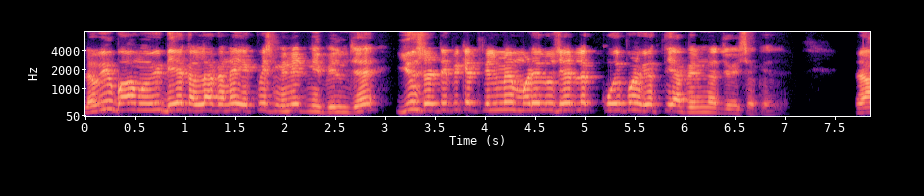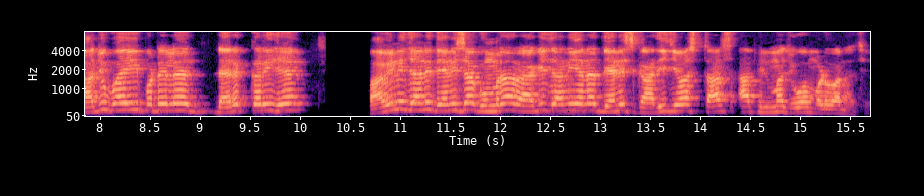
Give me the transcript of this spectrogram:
લવ યુ બા મૂવી બે કલાક અને એકવીસ મિનિટની ફિલ્મ છે. યુ સર્ટિફિકેટ ફિલ્મે મળેલું છે એટલે કોઈ પણ વ્યક્તિ આ ફિલ્મને જોઈ શકે છે. રાજુભાઈ પટેલે ડાયરેક્ટ કરી છે. ભાવિની જાની દેનિશા ગુમરા, રાગી જાની અને દેનિશ ગાંધી જેવા સ્ટાર્સ આ ફિલ્મમાં જોવા મળવાના છે.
